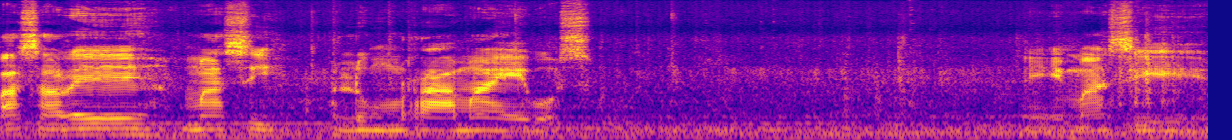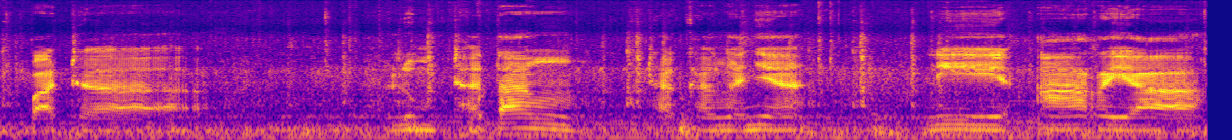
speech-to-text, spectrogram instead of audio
Pasarnya masih belum ramai bos. Ini masih pada belum datang dagangannya. Ini area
